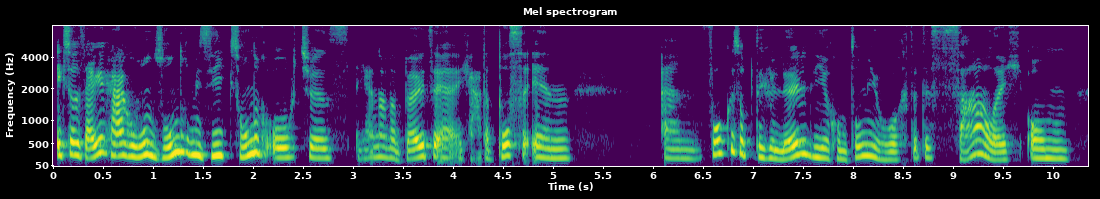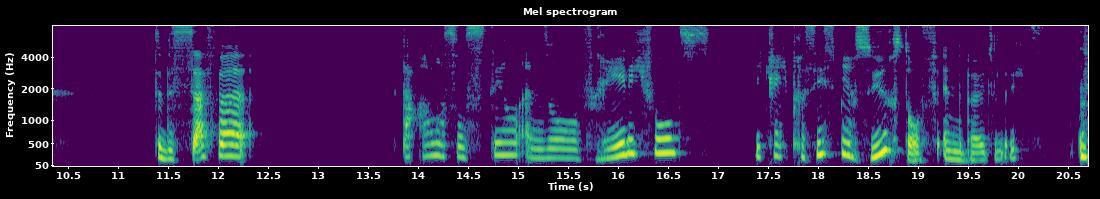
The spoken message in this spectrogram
Ik zou zeggen, ga gewoon zonder muziek, zonder oortjes. Ga naar de buiten, ga de bossen in. En focus op de geluiden die je rondom je hoort. Het is zalig om te beseffen dat alles zo stil en zo vredig voelt. Je krijgt precies meer zuurstof in de buitenlucht.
